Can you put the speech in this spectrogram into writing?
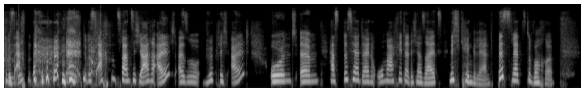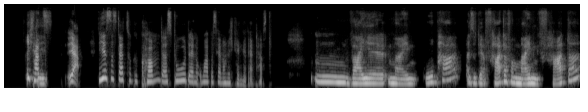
Du bist, acht, du bist 28 Jahre alt, also wirklich alt. Und ähm, hast bisher deine Oma väterlicherseits nicht kennengelernt. Bis letzte Woche. Richtig. Kannst, ja. Wie ist es dazu gekommen, dass du deine Oma bisher noch nicht kennengelernt hast? Mm, weil mein Opa, also der Vater von meinem Vater,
